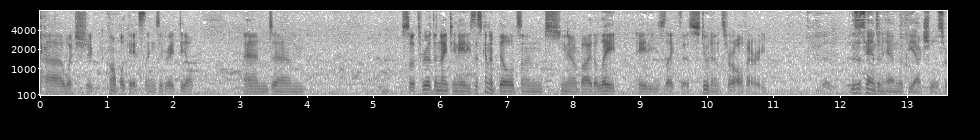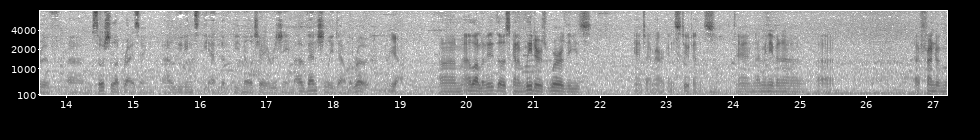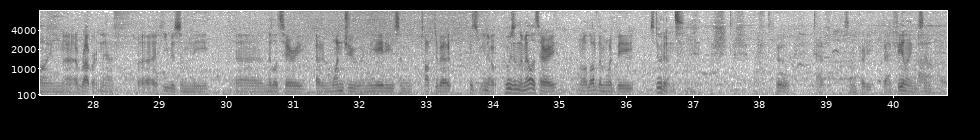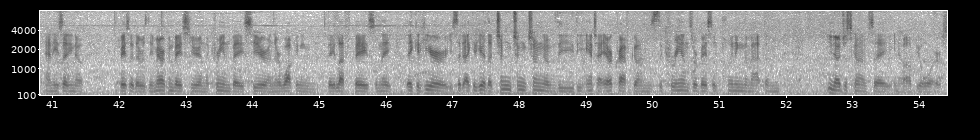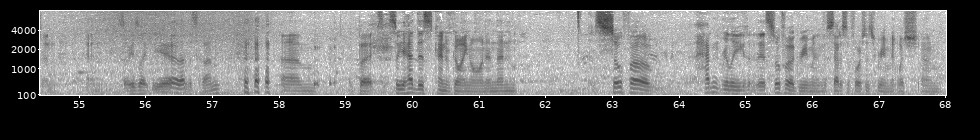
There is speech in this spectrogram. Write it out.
uh, which complicates things a great deal. And um, so throughout the 1980s, this kind of builds, and you know, by the late 80s, like the students are all very This is hand in hand with the actual sort of um, social uprising uh, leading to the end of the military regime eventually down the road. Yeah. Um, a lot of those kind of leaders were these anti-American students, and I mean even a, a, a friend of mine, uh, Robert Neff, uh, he was in the uh, military out in Wonju in the '80s and talked about because you know who's in the military. Well, a lot of them would be students who have some pretty bad feelings, and, and he said, you know. Basically, there was the American base here and the Korean base here, and they're walking. They left base, and they, they could hear. He said, I could hear the chung chung chung of the, the anti-aircraft guns. The Koreans were basically pointing them at them, you know, just going to say, you know, up yours, and and so he's like, yeah, that was fun. um, but so you had this kind of going on, and then SOFA hadn't really the SOFA agreement, the status of forces agreement, which um,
